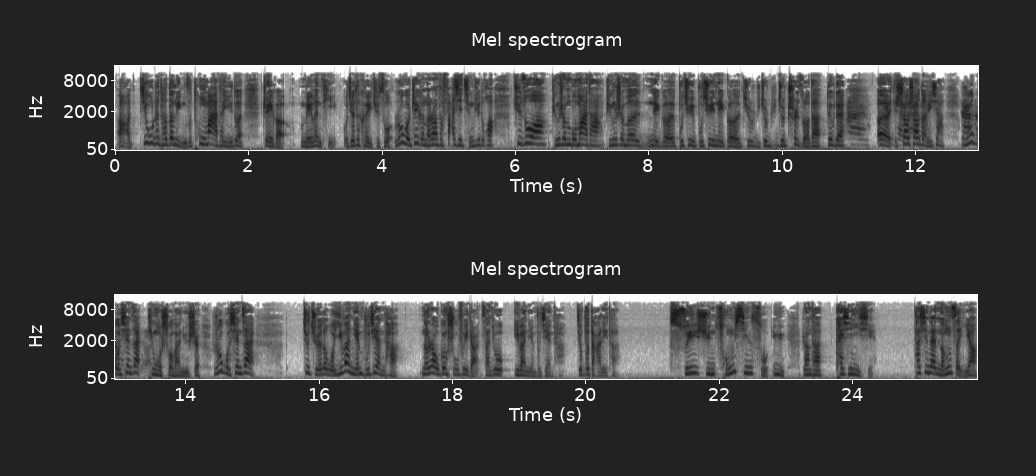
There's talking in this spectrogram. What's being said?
啊，揪着她的领子痛骂他一顿，这个没问题，我觉得可以去做。如果这个能让她发泄情绪的话，去做啊！凭什么不骂她？凭什么那个不去不去那个就是就就斥责她，对不对？呃，稍稍等一下，如果现在听我说完，女士，如果现在。就觉得我一万年不见他，能让我更舒服一点，咱就一万年不见他，就不搭理他，随心从心所欲，让他开心一些。他现在能怎样，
